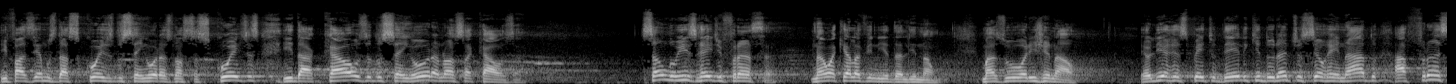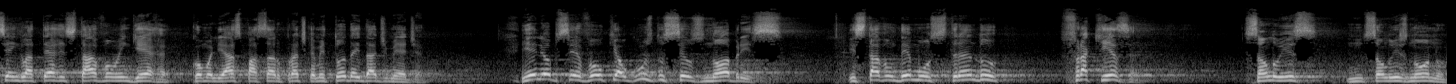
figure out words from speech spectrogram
e fazemos das coisas do Senhor as nossas coisas, e da causa do Senhor a nossa causa. São Luís, rei de França, não aquela avenida ali, não, mas o original. Eu li a respeito dele que durante o seu reinado a França e a Inglaterra estavam em guerra, como aliás passaram praticamente toda a Idade Média. E ele observou que alguns dos seus nobres estavam demonstrando fraqueza. São Luís, São Luís IX,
